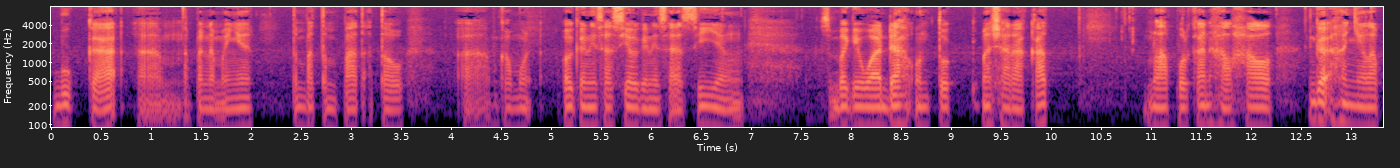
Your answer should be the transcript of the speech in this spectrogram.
buka um, apa namanya tempat-tempat atau um, organisasi-organisasi yang sebagai wadah untuk masyarakat melaporkan hal-hal nggak hanya lap,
